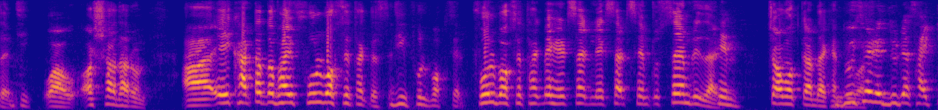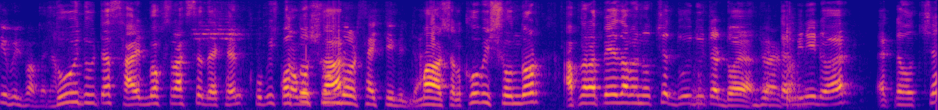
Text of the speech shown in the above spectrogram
সেম। ওয়াও অসাধারণ। এই খাটটা তো ভাই ফুল বক্সে থাকতেছে। জি ফুল বক্সের ফুল বক্সে থাকবে head side leg side same to same design চমৎকার দেখেন দুই সাইডে দুইটা সাইড টেবিল পাবেন দুই দুইটা সাইড বক্স রাখছে দেখেন খুবই কত সুন্দর সাইড টেবিলটা মাশাআল্লাহ খুবই সুন্দর। আপনারা পেয়ে যাবেন হচ্ছে দুই দুইটা ডয়ার একটা মিনি ডয়ার একটা হচ্ছে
